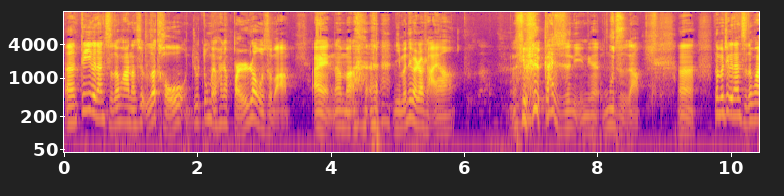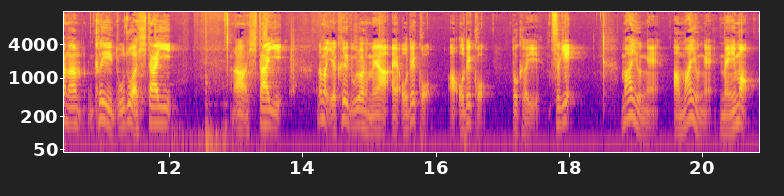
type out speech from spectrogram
嗯，第一个单词的话呢是额头，就是东北话叫本儿肉是吧？哎，那么 你们那边叫啥呀？干死你！你看污子啊，嗯，那么这个单词的话呢，可以读作 h i t a 啊 h i t a 那么也可以读作什么呀？哎，odeko 啊，odeko 都可以。次ぎ、眉毛啊，眉毛眉毛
